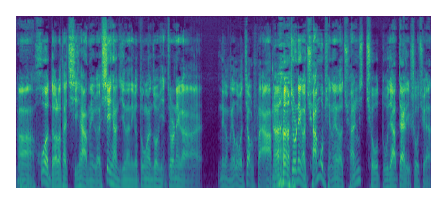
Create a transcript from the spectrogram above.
啊，获得了他旗下那个现象级的那个动漫作品，就是那个那个名字我叫不出来 啊，就是那个全部品类的全球独家代理授权。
